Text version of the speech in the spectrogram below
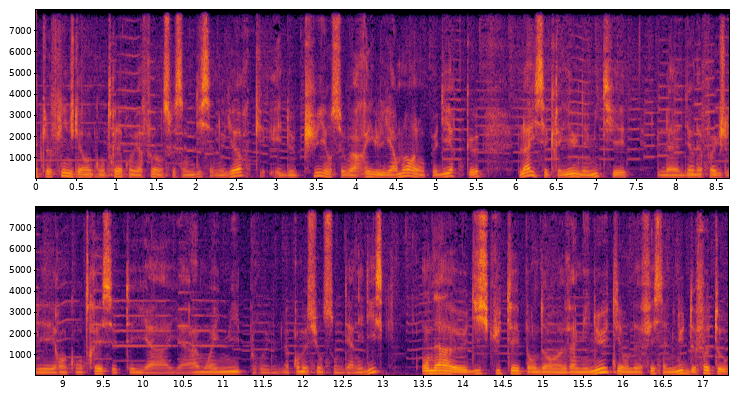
McLaughlin, je l'ai rencontré la première fois en 70 à New York, et depuis, on se voit régulièrement, et on peut dire que là, il s'est créé une amitié. La dernière fois que je l'ai rencontré, c'était il, y a- un mois et demi pour la promotion de son dernier disque. On a euh, discuté pendant 20 minutes et on a fait 5 minutes de photos.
